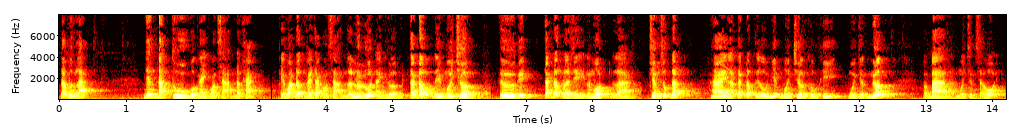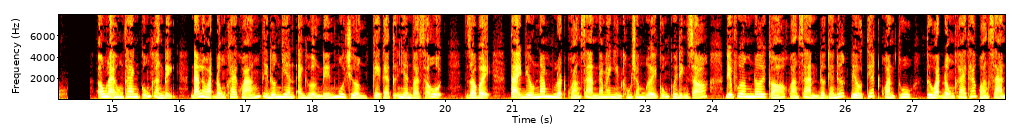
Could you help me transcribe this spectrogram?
đáp ứng lại nhưng đặc thù của ngành khoáng sản nó khác. Cái hoạt động khai thác khoáng sản là luôn luôn ảnh hưởng, tác động đến môi trường. Từ cái tác động là gì? Là một là chiếm dụng đất, hai là tác động đến ô nhiễm môi trường không khí, môi trường nước, và ba là môi trường xã hội. Ông Lại Hồng Thanh cũng khẳng định đã là hoạt động khai khoáng thì đương nhiên ảnh hưởng đến môi trường, kể cả tự nhiên và xã hội. Do vậy, tại Điều 5 Luật Khoáng sản năm 2010 cũng quy định rõ, địa phương nơi có khoáng sản được nhà nước điều tiết khoản thu từ hoạt động khai thác khoáng sản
